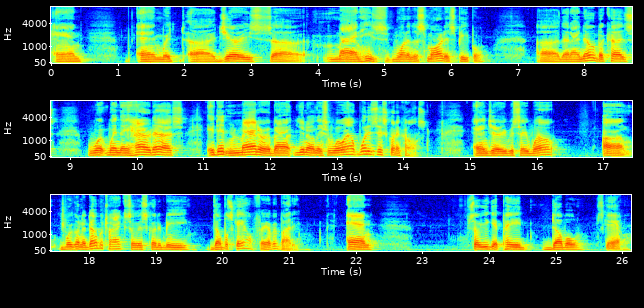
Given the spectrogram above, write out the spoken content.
and and with uh, Jerry's uh, mind, he's one of the smartest people uh, that I know because w- when they hired us, it didn't matter about, you know, they said, well, what is this going to cost? And Jerry would say, well, um, we're going to double track, so it's going to be double scale for everybody. And so you get paid double scale,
